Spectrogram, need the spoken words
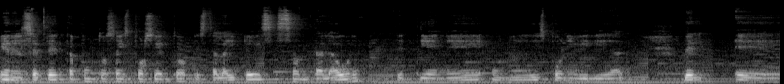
en el 70.6% está la IPS Santa Laura, que tiene una disponibilidad de eh,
